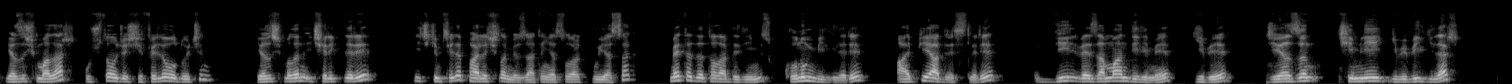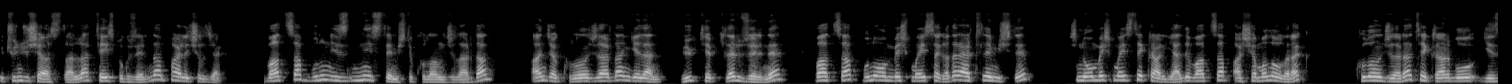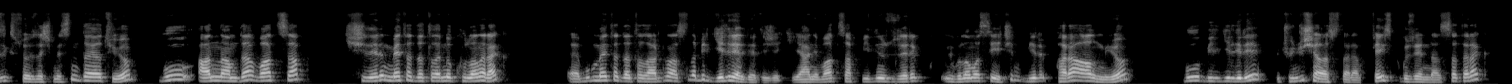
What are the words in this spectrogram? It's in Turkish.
yazışmalar uçtan uca şifreli olduğu için yazışmaların içerikleri hiç kimseyle paylaşılamıyor. Zaten yasal olarak bu yasak. Metadatalar dediğimiz konum bilgileri, IP adresleri, dil ve zaman dilimi gibi cihazın kimliği gibi bilgiler üçüncü şahıslarla Facebook üzerinden paylaşılacak. WhatsApp bunun iznini istemişti kullanıcılardan. Ancak kullanıcılardan gelen büyük tepkiler üzerine WhatsApp bunu 15 Mayıs'a kadar ertelemişti. Şimdi 15 Mayıs tekrar geldi. WhatsApp aşamalı olarak kullanıcılara tekrar bu gizlilik sözleşmesini dayatıyor. Bu anlamda WhatsApp kişilerin metadatalarını kullanarak e, bu metadatalardan aslında bir gelir elde edecek. Yani WhatsApp bildiğiniz üzere uygulaması için bir para almıyor. Bu bilgileri üçüncü şahıslara Facebook üzerinden satarak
